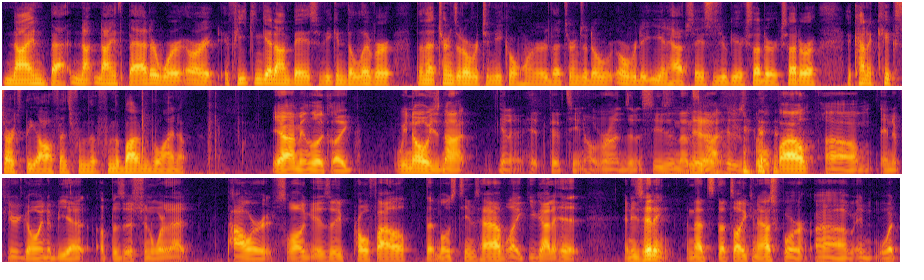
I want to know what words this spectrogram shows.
nine bat, ninth batter. Where all right, if he can get on base, if he can deliver, then that turns it over to Nico Hoerner. That turns it over, over to Ian Happ, Seiya Suzuki, et cetera, et cetera. It kind of kickstarts the offense from the from the bottom of the lineup. Yeah, I mean, look, like we know he's not gonna hit 15 home runs in a season. That's Yeah. not his profile. um, and if you're going to be at a position where that power slug is a profile that most teams have, like you got to hit, and he's hitting, and that's that's all you can ask for. Um, and what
